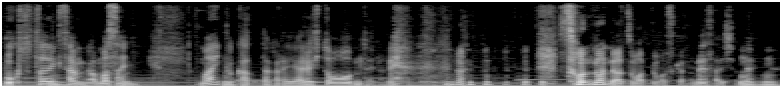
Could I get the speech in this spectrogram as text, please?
僕と佐々木さんがまさに、マイク買ったからやる人？みたいなね。そんなんで集まってますからね、最初ね。うんうん。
